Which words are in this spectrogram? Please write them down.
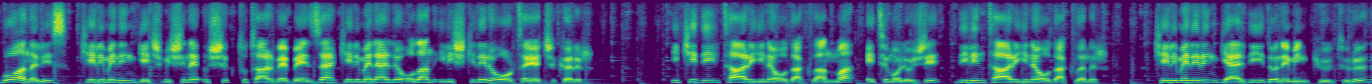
Bu analiz, kelimenin geçmişine ışık tutar ve benzer kelimelerle olan ilişkileri ortaya çıkarır. İki dil tarihine odaklanma, etimoloji, dilin tarihine odaklanır. Kelimelerin geldiği dönemin kültürü,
